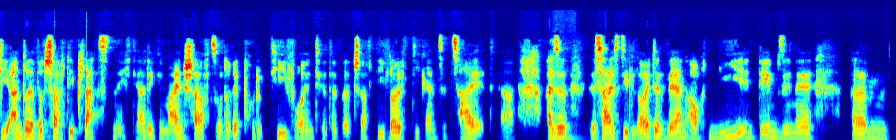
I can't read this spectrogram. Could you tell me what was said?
die andere Wirtschaft, die platzt nicht, ja, die gemeinschafts- oder reproduktiv orientierte Wirtschaft, die läuft die ganze Zeit, ja. Also mhm. das heißt, die Leute werden auch nie in dem Sinne ähm,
